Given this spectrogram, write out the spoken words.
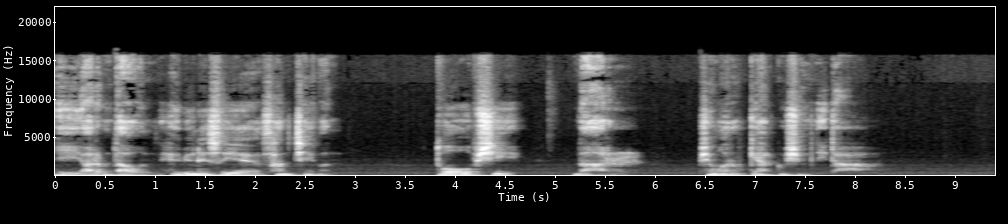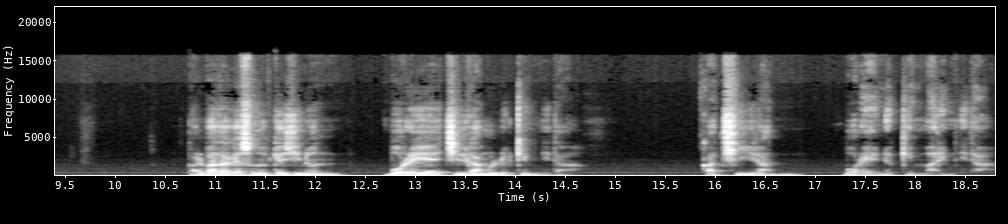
이 아름다운 해변에서의 산책은 도없이 나를 평화롭게 할 것입니다. 발바닥에서 느껴지는 모래의 질감을 느낍니다. 까칠한 모래의 느낌 말입니다.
